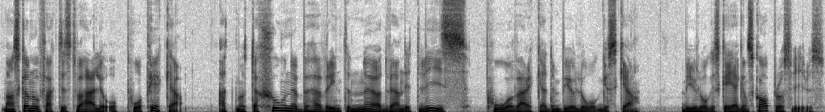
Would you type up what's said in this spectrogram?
Man ska nog faktiskt vara ärlig och påpeka att mutationer behöver inte nödvändigtvis påverka den biologiska, biologiska egenskaper hos virus.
